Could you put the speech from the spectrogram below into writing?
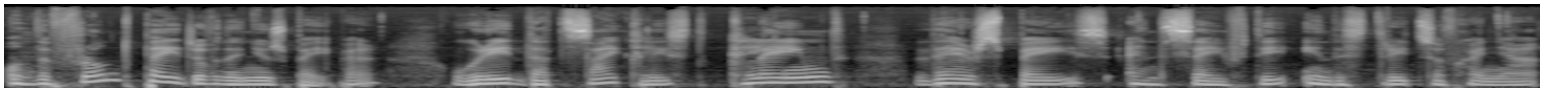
On the front page of the newspaper, we read that cyclists claimed their space and safety in the streets of Chania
